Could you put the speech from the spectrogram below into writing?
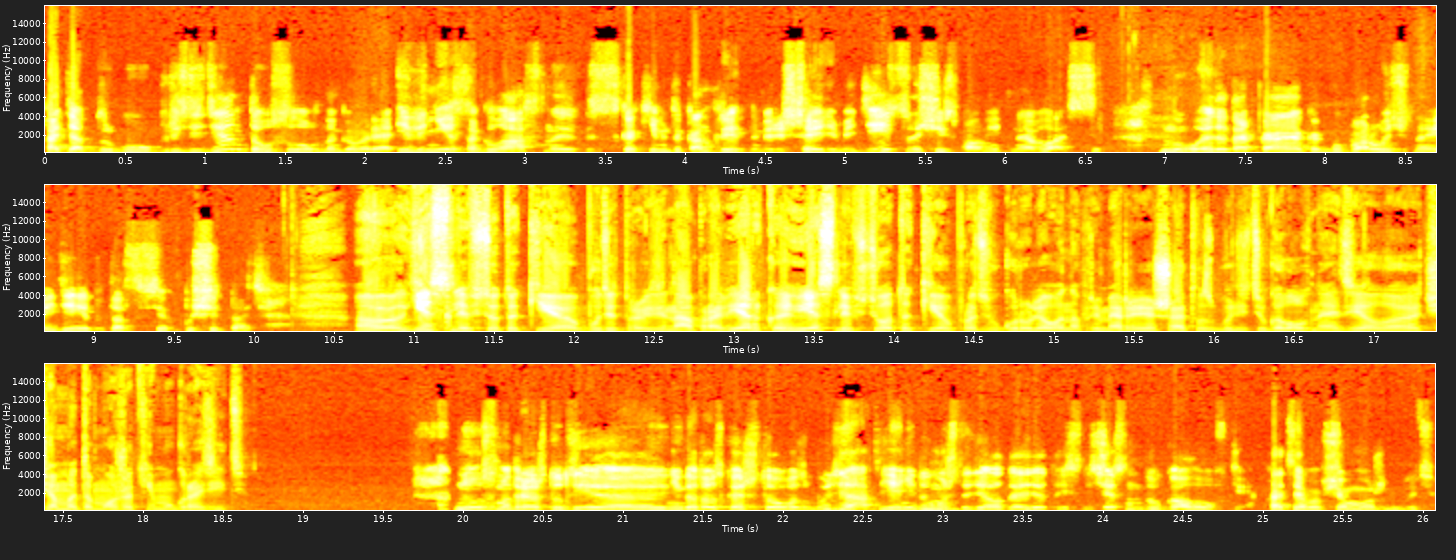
хотят другого президента, условно говоря, или не согласны с какими-то конкретными решениями действующей исполнительной власти, ну, это такая как бы порочная идея пытаться всех посчитать. А, если все-таки будет проведена проверка, если все-таки против Гурулева, например, решат возбудить уголовное дело, чем это может ему грозить? Ну, смотря, тут я не готов сказать, что возбудят. Я не думаю, что дело дойдет, если честно, до уголовки. Хотя вообще может быть.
